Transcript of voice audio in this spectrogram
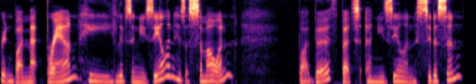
written by Matt Brown. He lives in New Zealand. He's a Samoan by birth, but a New Zealand citizen.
